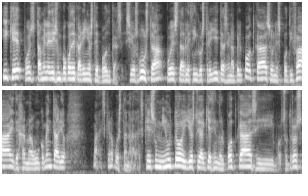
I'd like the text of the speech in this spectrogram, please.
y que pues también le deis un poco de cariño a este podcast. Si os gusta, pues darle cinco estrellitas en Apple Podcast o en Spotify, dejarme algún comentario es que no cuesta nada, es que es un minuto y yo estoy aquí haciendo el podcast y vosotros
